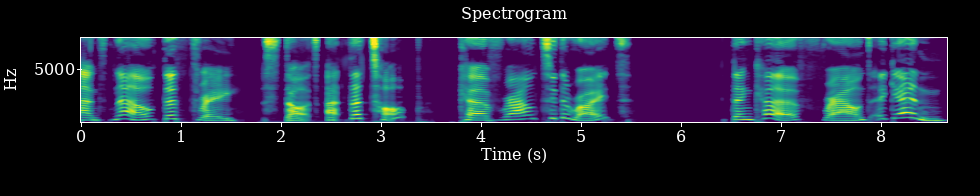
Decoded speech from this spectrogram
And now the 3. Start at the top, curve round to the right, then curve round again.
